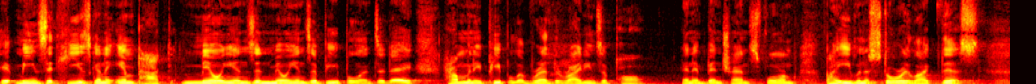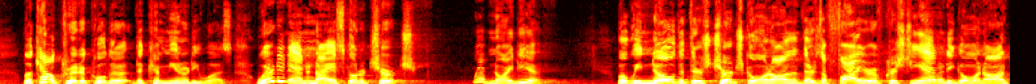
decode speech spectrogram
it means that he is going to impact millions and millions of people. And today, how many people have read the writings of Paul and have been transformed by even a story like this? Look how critical the, the community was. Where did Ananias go to church? We have no idea. But we know that there's church going on, that there's a fire of Christianity going on,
